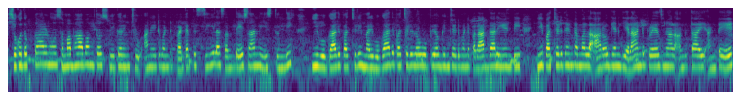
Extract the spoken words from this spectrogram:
సుఖదుఖాలను సమభావంతో స్వీకరించు అనేటువంటి ప్రగతిశీల సందేశాన్ని ఇస్తుంది ఈ ఉగాది పచ్చడి. మరి ఉగాది పచ్చడిలో ఉపయోగించేటువంటి పదార్థాలు ఏంటి? ఈ పచ్చడి తినటం వల్ల ఆరోగ్యానికి ఎలాంటి ప్రయోజనాలు అందుతాయి? అంటే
